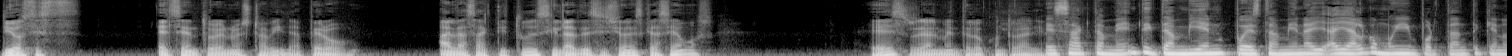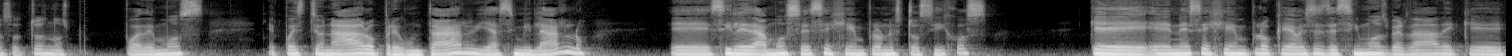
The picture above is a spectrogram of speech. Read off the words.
Dios es el centro de nuestra vida, pero a las actitudes y las decisiones que hacemos es realmente lo contrario. Exactamente, y también, pues también hay, algo muy importante que nosotros nos podemos eh, cuestionar o preguntar y asimilarlo. Eh, si le damos ese ejemplo a nuestros hijos, que en ese ejemplo que a veces decimos, ¿verdad?, de que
